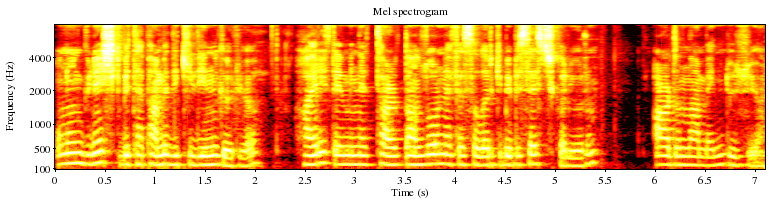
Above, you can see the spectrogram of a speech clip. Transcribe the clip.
Onun güneş gibi tepemde dikildiğini görüyor. Hayret ve minnettarlıktan zor nefes alır gibi bir ses çıkarıyorum. Ardından beni düzüyor.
